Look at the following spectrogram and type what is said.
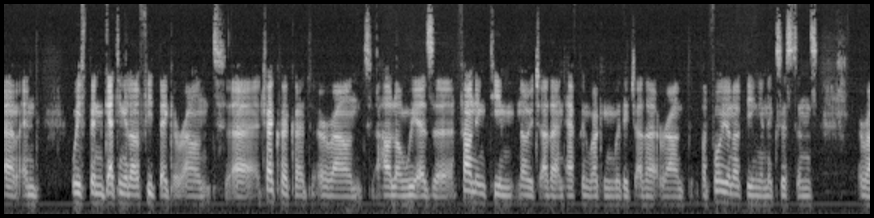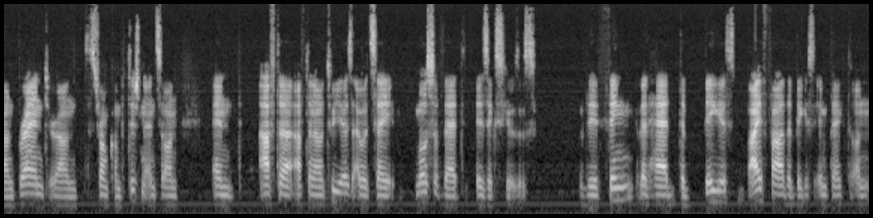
um, and we've been getting a lot of feedback around uh, track record, around how long we as a founding team know each other and have been working with each other around portfolio not being in existence, around brand, around strong competition, and so on. And after after now two years, I would say most of that is excuses. The thing that had the biggest, by far the biggest impact on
